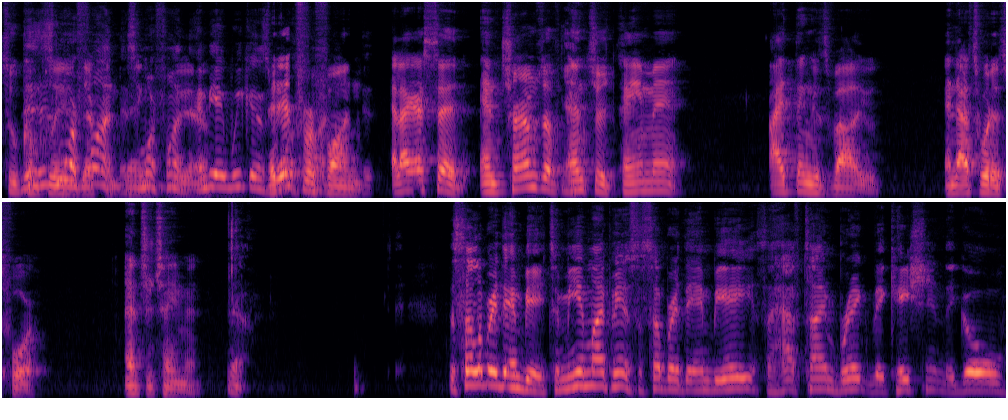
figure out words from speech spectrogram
two this is more different fun. It's more fun. yeah. NBA weekend is It more is for fun. And like I said, in terms of Yeah. entertainment, I think it's valued. And that's what it's for. Entertainment. To celebrate the NBA. To me, in my opinion, it's to celebrate the NBA. It's a halftime break, vacation. They go,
